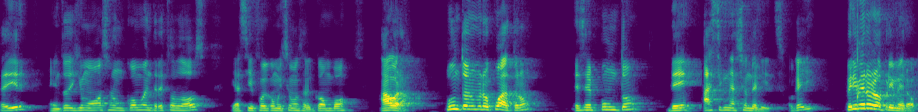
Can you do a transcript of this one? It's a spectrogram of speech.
pedir, entonces dijimos vamos a hacer un combo entre estos dos y así fue como hicimos el combo. Ahora, punto número cuatro es el punto de asignación de leads, ¿ok? Primero lo primero,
